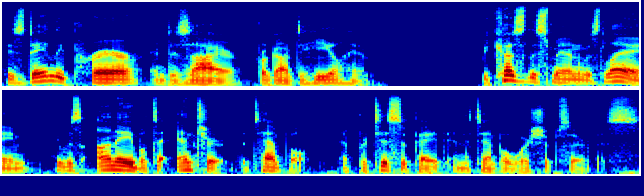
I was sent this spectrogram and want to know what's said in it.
his daily prayer and desire for God to heal him. Because this man was lame, he was unable to enter the temple and participate in the temple worship service.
